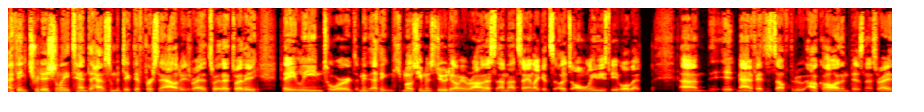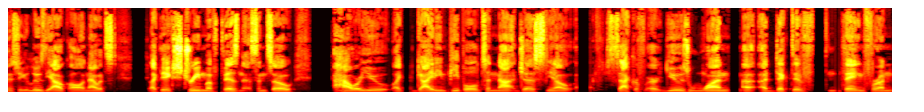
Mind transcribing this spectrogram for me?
I think traditionally tend to have some addictive personalities, right? That's why that's why they they lean towards. I mean, I think most humans do. Don't get me wrong. That's I'm not saying like it's it's only these people, but um, it manifests itself through alcohol and then business, right? And so you lose the alcohol, and now it's like the extreme of business. And so, how are you like guiding people to not just you know sacrifice or use one uh, addictive thing for a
